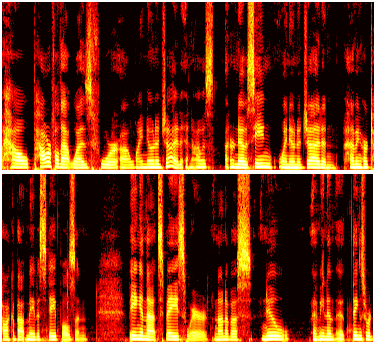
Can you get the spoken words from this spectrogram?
how powerful that was for uh, Wynonna Judd. And I was, I don't know, seeing Wynonna Judd and having her talk about Mavis Staples and being in that space where none of us knew. I mean, and, uh, things were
